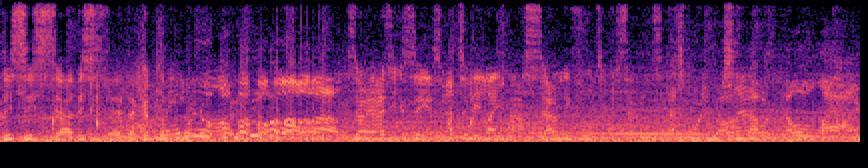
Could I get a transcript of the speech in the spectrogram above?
This is uh, this is the, the complete. so as you can see, it's utterly lame ass. Only forty percent. That's 40%. That was, no lag.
